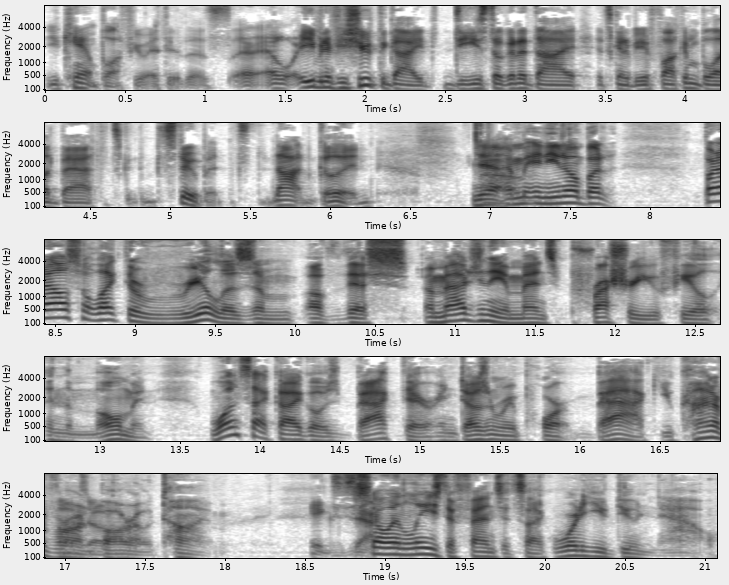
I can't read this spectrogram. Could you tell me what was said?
you can't bluff your way through this. Or, or even if you shoot the guy, Dee's still gonna die. It's gonna be a fucking bloodbath. It's stupid. It's not good. Yeah, I um, mean, you know, but but I also like the realism of this. Imagine the immense pressure you feel in the moment. Once that guy goes back there and doesn't report back, you kind of are It's on over. borrowed time. Exactly. So in Lee's defense, it's like, what do you do now?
